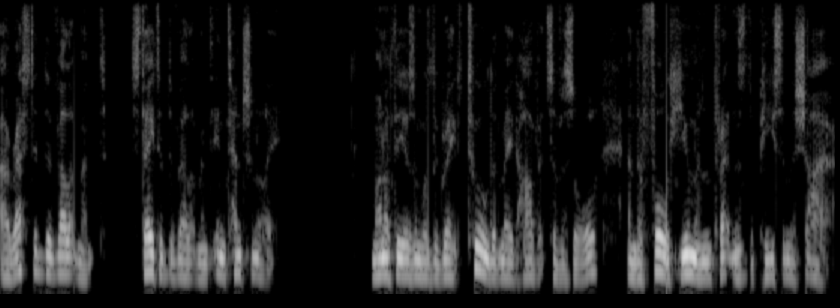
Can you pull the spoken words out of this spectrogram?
arrested development, state of development intentionally. Monotheism was the great tool that made hobbits of us all, and the full human threatens the peace in the Shire.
